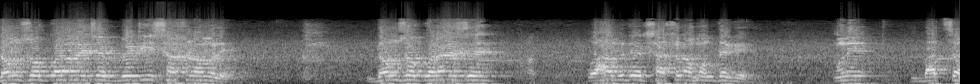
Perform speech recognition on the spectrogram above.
ধ্বংস করা হয়েছে ব্রিটিশ শাসনামলে। ধ্বংস করা হয়েছে ওয়াহাবিদের শাসনামল থেকে। মানে বাচ্চা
